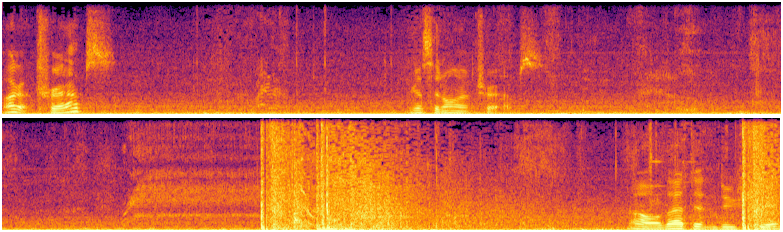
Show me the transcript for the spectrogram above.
Oh, I got traps. I guess I don't have traps. Oh, that didn't do shit.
